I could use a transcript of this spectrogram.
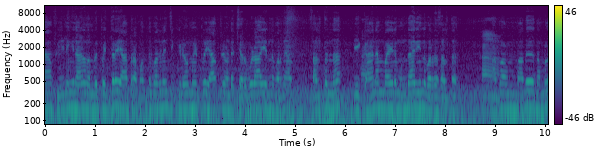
ആ ഫീലിങ്ങിലാണ് നമ്മളിപ്പോ ഇത്ര യാത്ര. പത്ത് പതിനഞ്ച് കിലോമീറ്റർ യാത്രയുണ്ട്. ചെറുപുഴ എന്ന് പറഞ്ഞ സ്ഥലത്തുനിന്ന് ഈ കാനമ്പയിൽ മുന്താരി എന്ന് പറഞ്ഞ സ്ഥലത്ത്. അപ്പം അത് നമ്മൾ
